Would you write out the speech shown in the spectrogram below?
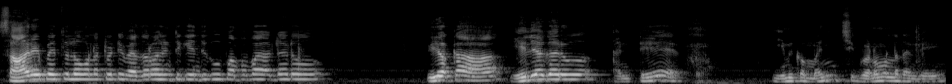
సారేపేతులో ఉన్నటువంటి వెధవరాల ఇంటికి ఎందుకు పంపబడ్డాడు? ఈ యొక్క ఏలియా గారు అంటే ఈమెకు మంచి గుణం ఉన్నదండి.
